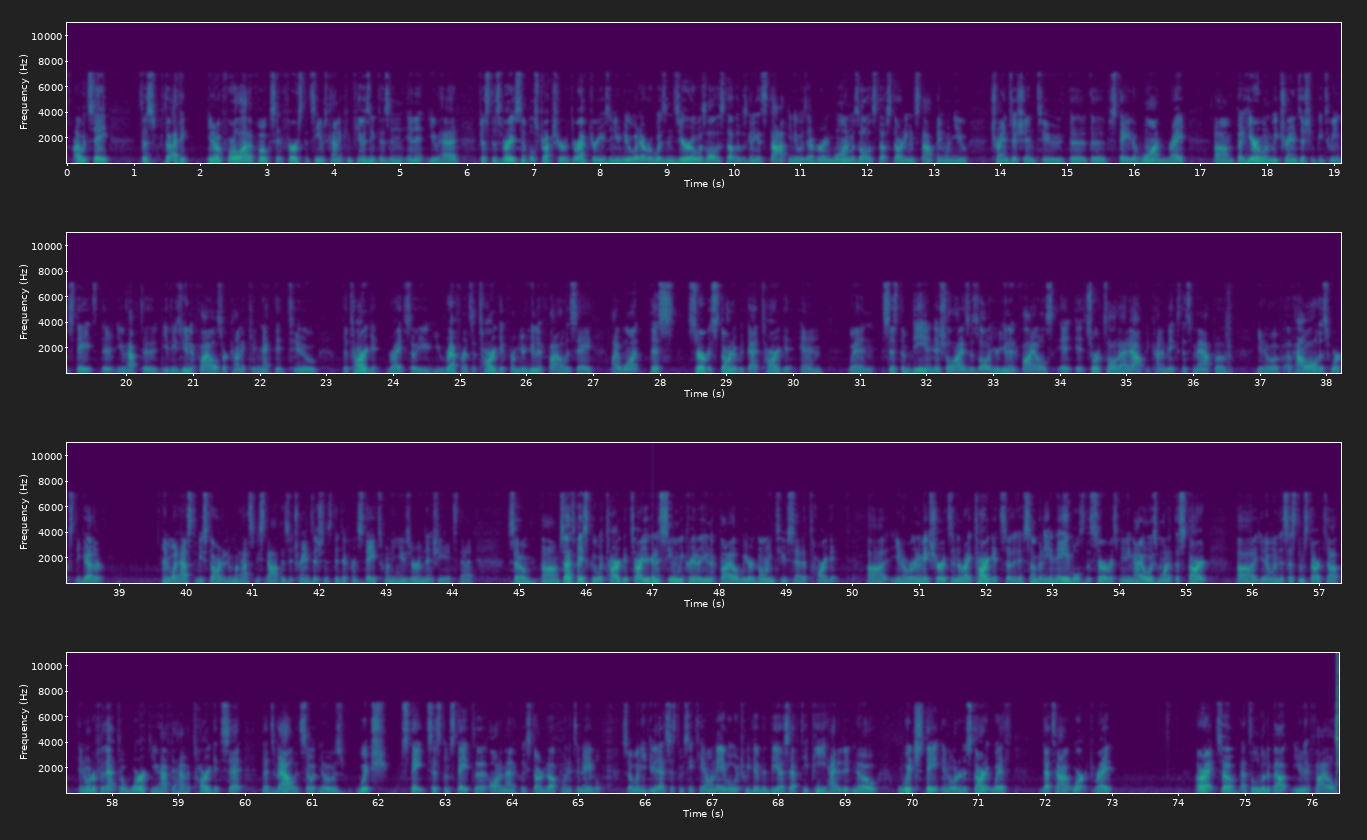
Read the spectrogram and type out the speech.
I would say, just I think you know, for a lot of folks at first it seems kind of confusing because in, init you had just this very simple structure of directories and you knew whatever was in zero was all the stuff that was going to get stopped. You knew whatever in one was all the stuff starting and stopping when you transition to the, the state of one, right? Um, but here, when we transition between states, there, you have to, you, these unit files are kind of connected to the target, right? So you, you reference a target from your unit file to say, I want this service started with that target. And when systemd initializes all your unit files, it, it sorts all that out. It kind of makes this map of, you know, of, of how all this works together and what has to be started and what has to be stopped as it transitions to different states when a user initiates that. So, um, so that's basically what targets are. You're going to see when we create our unit file, we are going to set a target. Uh, you know, we're going to make sure it's in the right target so that if somebody enables the service, meaning I always want it to start, uh, you know, when the system starts up, in order for that to work, you have to have a target set that's valid so it knows which state, system state to automatically start it up when it's enabled. So when you do that systemctl enable, which we did with VSFTP, how did it know which state in order to start it with? That's how it worked, right? All right, so that's a little bit about unit files.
